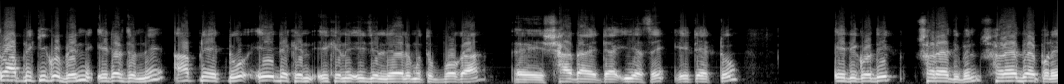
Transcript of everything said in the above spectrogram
তো আপনি কি করবেন? এটার জন্য আপনি একটু এই দেখেন, এখানে এই যে লেয়ারের মতো বগা, এই সাদা এটা ই আছে, এটা একটু এদিক ওদিক সরাই দিবেন। সরাই দেওয়ার পরে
